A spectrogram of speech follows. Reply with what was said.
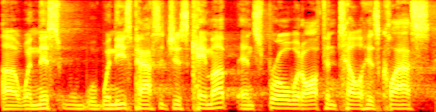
Uh, when, this, when these passages came up, and Sproul would often tell his class,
